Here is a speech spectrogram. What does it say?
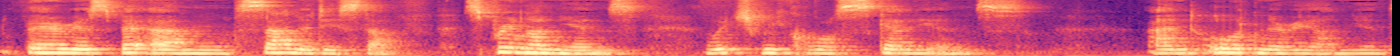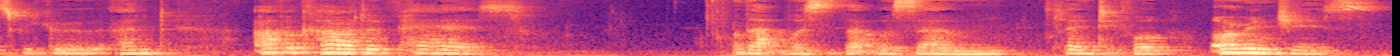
various um, salady stuff, spring onions, which we call scallions, and ordinary onions we grew, and avocado pears. That was that was um, plentiful. Oranges,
